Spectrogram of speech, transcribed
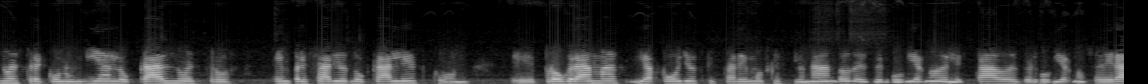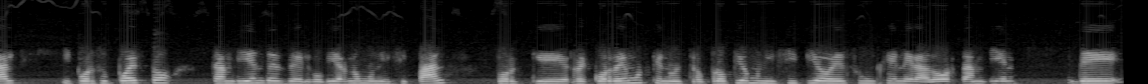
nuestra economía local, nuestros empresarios locales con eh, programas y apoyos que estaremos gestionando desde el gobierno del estado, desde el gobierno federal y por supuesto también desde el gobierno municipal, porque recordemos que nuestro propio municipio es un generador también de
